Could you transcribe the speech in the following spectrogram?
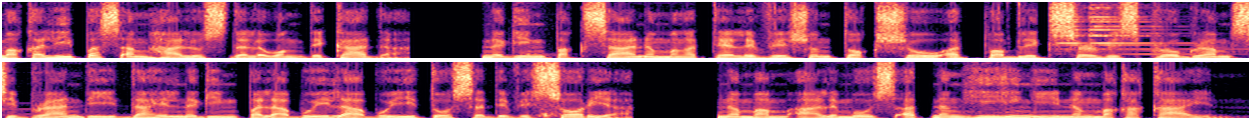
makalipas ang halos dalawang dekada, naging paksa ng mga television talk show at public service program si Brandy dahil naging palaboy-laboy ito sa Divisoria, na Ma'am Alamos at nanghihingi ng makakain.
